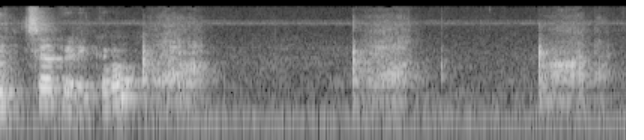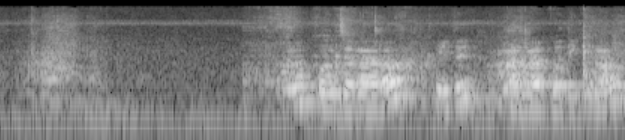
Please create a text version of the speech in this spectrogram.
ரிச்சாக கிடைக்கும் இன்னும் கொஞ்ச நேரம் இது நல்லா கொதிக்கணும்.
